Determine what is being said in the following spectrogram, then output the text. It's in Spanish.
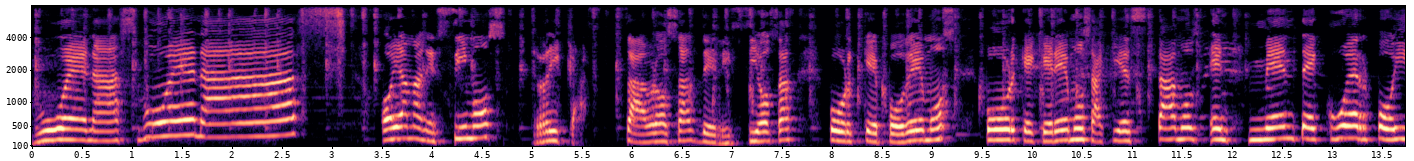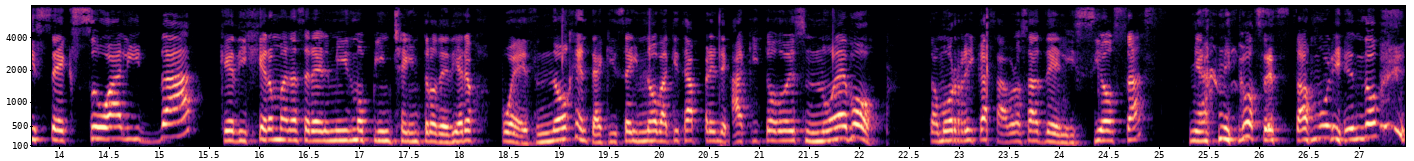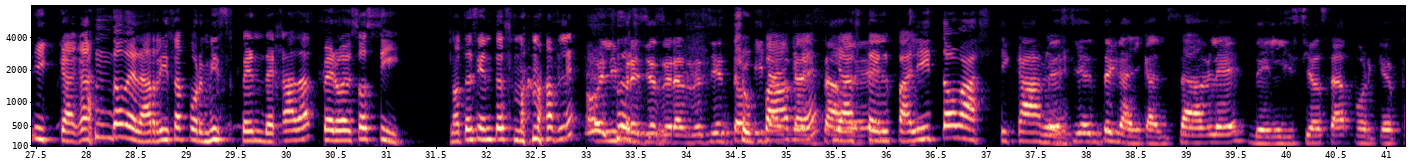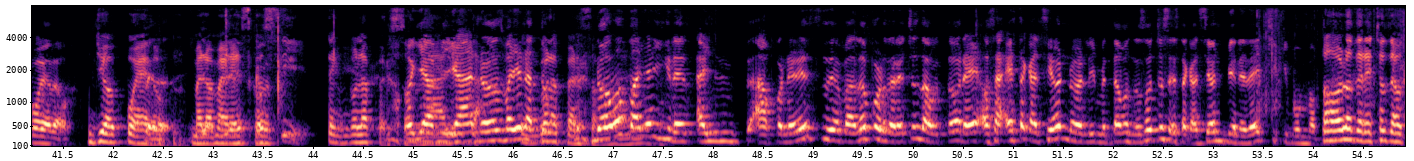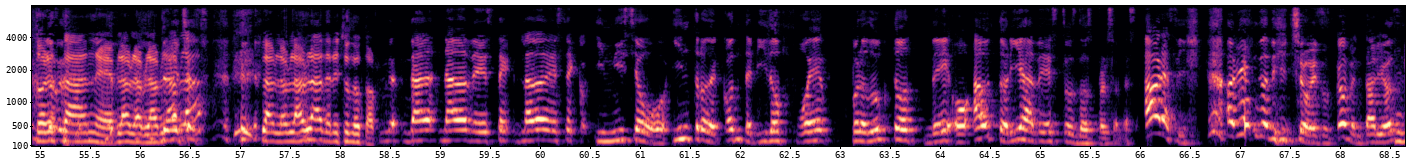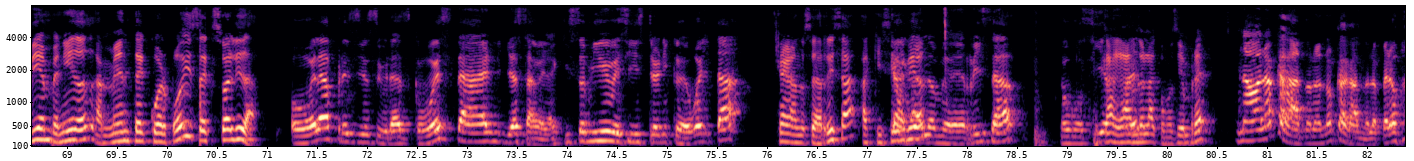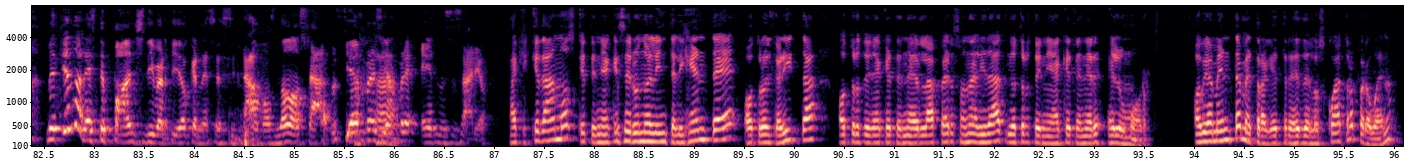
Buenas, buenas. Hoy amanecimos ricas, sabrosas, deliciosas, porque podemos, porque queremos. Aquí estamos en mente, cuerpo y sexualidad. Que dijeron van a ser el mismo pinche intro de diario. Pues no, gente, aquí se innova, aquí se aprende, aquí todo es nuevo. Estamos ricas, sabrosas, deliciosas mi amigo se está muriendo y cagando de la risa por mis pendejadas, pero eso sí, ¿no te sientes mamable? Hoy preciosuras, me siento Chupable inalcanzable. y hasta el palito masticable. Me siento inalcanzable, deliciosa, porque puedo. Yo puedo, Pero- me lo merezco. Sí. Tengo la persona. Oye, amiga, no nos vayan a... La No nos vayan a, a, poner en su demanda por derechos de autor, ¿eh? O sea, esta canción no la inventamos nosotros, esta canción viene de Chiquibomba. Todos los derechos de autor están eh, bla bla bla bla bla bla bla bla bla derechos de autor. Nada, nada de este, nada de este inicio o intro de contenido fue producto de o autoría de estas dos personas. Ahora sí, habiendo dicho esos comentarios, Bienvenidos a Mente, Cuerpo y Sexualidad. Hola preciosuras, ¿cómo están? Ya saben, aquí soy mi vecino histrónico de vuelta, Cagándose de risa, aquí Silvia, cagándome de risa, como siempre. cagándola como siempre. No, no cagándola, no cagándola, pero metiéndole este punch divertido que necesitamos, ¿no? O sea, siempre, Ajá. siempre es necesario. Aquí quedamos que tenía que ser uno el inteligente, otro el carita, otro tenía que tener la personalidad y otro tenía que tener el humor. Obviamente me tragué tres de los cuatro, pero bueno.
